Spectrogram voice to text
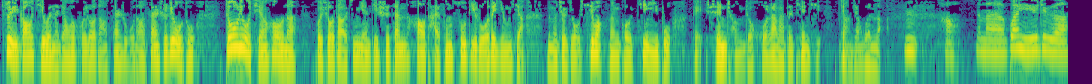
最高气温呢将会回落到三十五到三十六度。周六前后呢。会受到今年第十三号台风苏蒂罗的影响，那么就有希望能够进一步给申城这火辣辣的天气降降温了。嗯，好，那么关于这个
